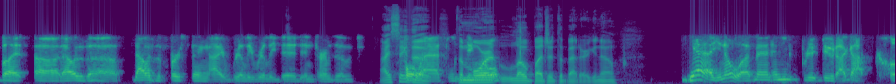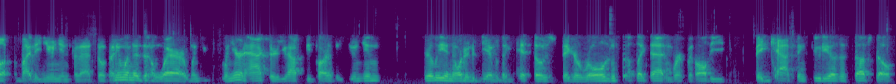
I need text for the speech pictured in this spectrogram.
But uh, that was uh, that was the first thing I really, really did in terms of. I say the the more role. low budget, the better. You know. Yeah, you know what, man, and dude, I got cooked by the union for that. So if anyone isn't aware, when you when you're an actor, you have to be part of the union, really, in order to be able to hit those bigger roles and stuff like that, and work with all the big casting studios and stuff. So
